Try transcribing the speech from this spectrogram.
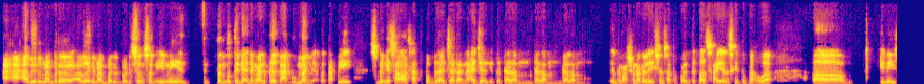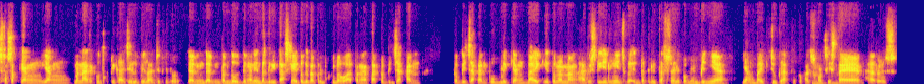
I, I- will remember I will remember Boris Johnson ini tentu tidak dengan kekaguman ya, tetapi sebagai salah satu pembelajaran aja gitu dalam dalam dalam international relations atau political science gitu bahwa eh, ini sosok yang yang menarik untuk dikaji lebih lanjut gitu dan dan tentu dengan integritasnya itu kita terbukti bahwa ternyata kebijakan kebijakan publik yang baik itu memang harus diiringi juga integritas dari pemimpinnya yang baik juga gitu kan Hmm. konsisten harus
